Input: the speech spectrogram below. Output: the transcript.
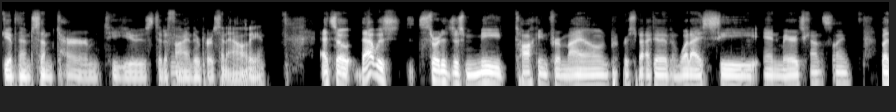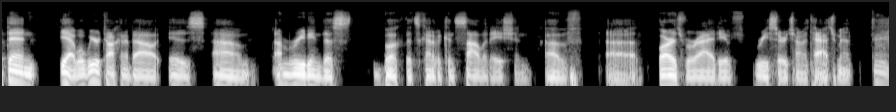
give them some term to use to define their personality. And so that was sort of just me talking from my own perspective and what I see in marriage counseling. But then, yeah, what we were talking about is um, I'm reading this book that's kind of a consolidation of a uh, large variety of research on attachment. Mm.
